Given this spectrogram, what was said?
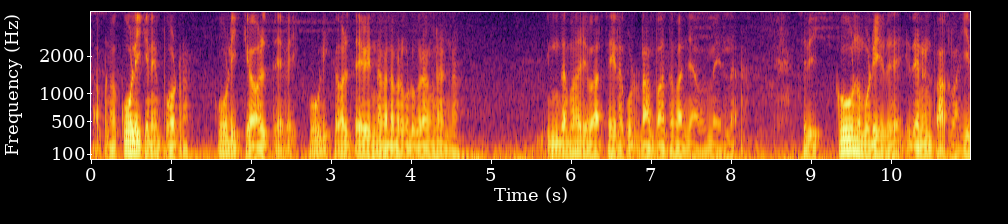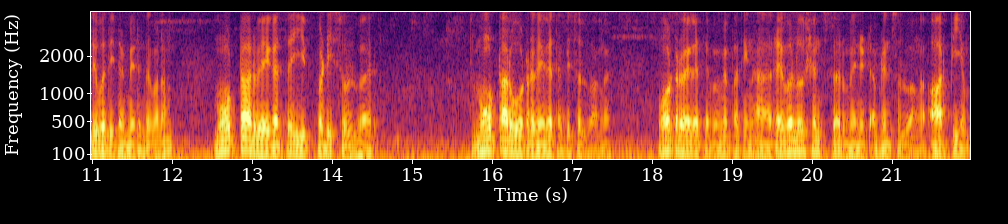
அப்போ நான் கூலிக்குனே போடுறேன். கூலிக்கு ஆள் தேவை. கூலிக்கு ஆள் தேவைன்னா விளம்பரம் கொடுக்குறாங்களா என்ன? இந்த மாதிரி வார்த்தைகளை கொடு- நான் பார்த்த மாதிரி ஞாபகமே இல்லை. சரி கூணு முடியுது. இது என்னென்னு பார்க்கலாம். இருபது இடம் இருந்து வளம் மோட்டார் வேகத்தை இப்படி சொல்வார். மோட்டார் ஓடுற வேகத்தை அப்படி சொல்லுவாங்க மோட்டர் வேகத்தை எப்போவுமே பார்த்தீங்கன்னா ரெவல்யூஷன்ஸ் பெர் மினிட் அப்படின்னு சொல்லுவாங்க. ஆர்பிஎம்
